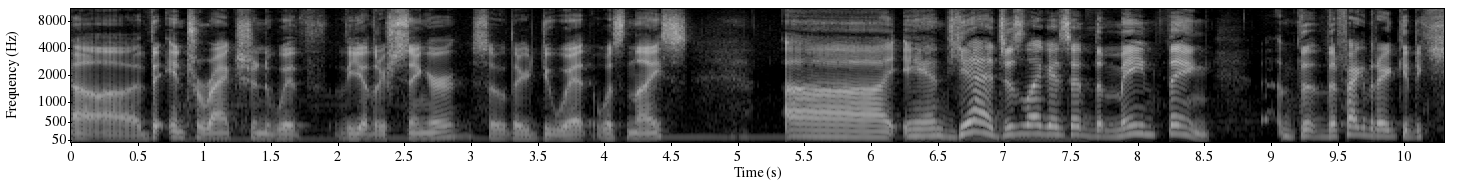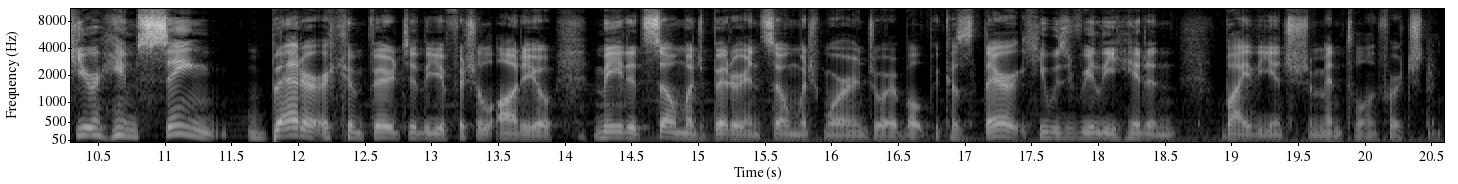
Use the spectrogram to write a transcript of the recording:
uh, the interaction with the other singer, so their duet was nice. Uh, and yeah, just like I said, the main thing, the the fact that I could hear him sing better compared to the official audio made it so much better and so much more enjoyable because there he was really hidden by the instrumental, unfortunately.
